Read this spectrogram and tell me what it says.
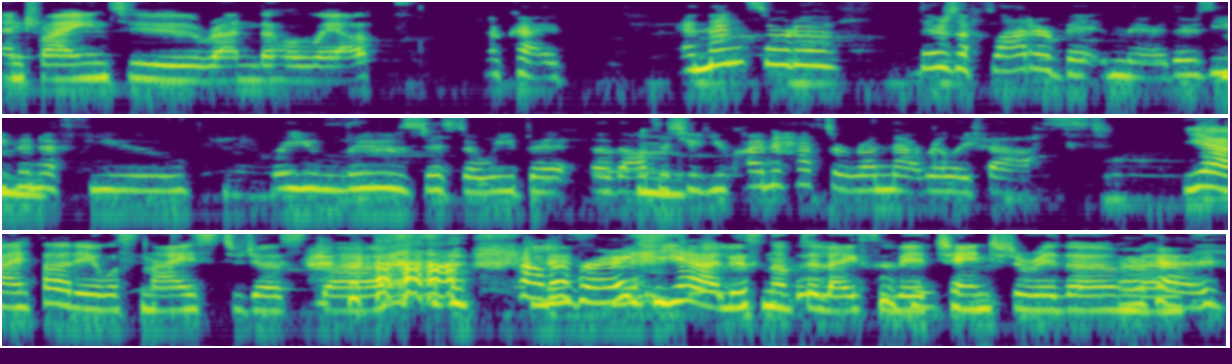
and trying to run the whole way up. Okay. And then sort of there's a flatter bit in there. There's even a few where you lose just a wee bit of altitude. You kind of have to run that really fast. Yeah, I thought it was nice to just uh, Have a break. Yeah, loosen up the legs a bit, change the rhythm, and Okay.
